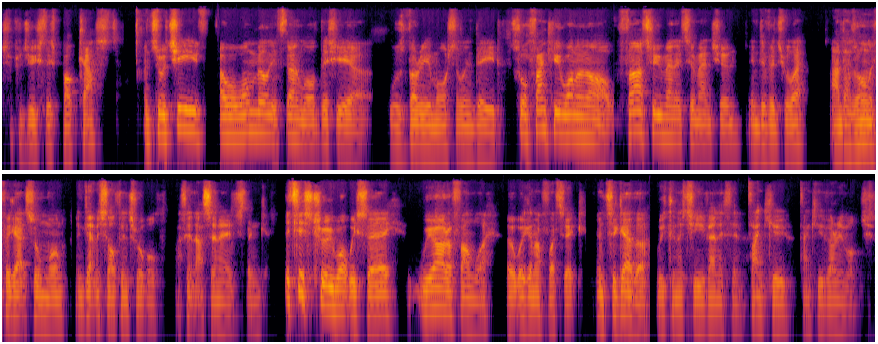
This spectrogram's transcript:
to produce this podcast and to achieve our 1 millionth download this year was very emotional indeed. So thank you one and all. Far too many to mention individually, and I'd only forget someone and get myself in trouble. I think that's an age thing. It is true what we say. We are a family at Wigan Athletic, and together we can achieve anything. Thank you. Thank you very much.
